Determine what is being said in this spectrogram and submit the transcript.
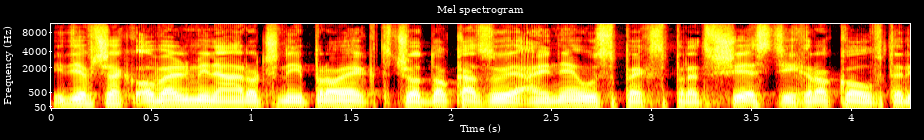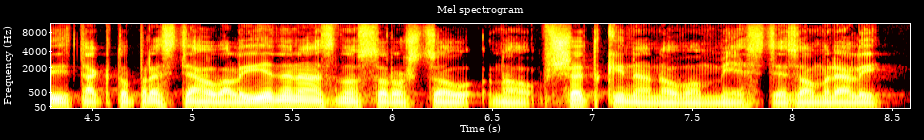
Ide však o veľmi náročný projekt, čo dokazuje aj neúspech spred 6 rokov, vtedy takto presťahovali 11 nosorožcov, no všetky na novom mieste zomreli.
